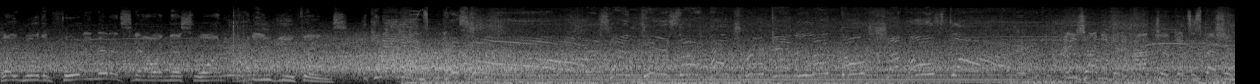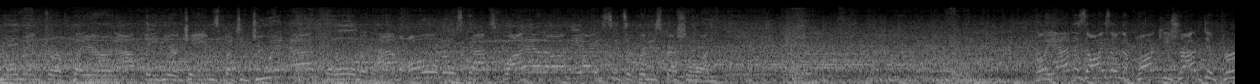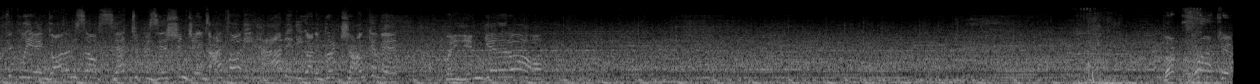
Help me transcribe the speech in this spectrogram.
played more than 40 minutes now in this one. How do you view things? The Canadians, he scores! And there's the hat trick and let those shuttles fly! Anytime you get a hat trick, it's a special moment for a player, an athlete here, James. But to do it at home and have all of those caps fly out on the ice, it's a pretty special one. Well, he had his eyes on the puck. He tracked it perfectly and got himself set to position, James. I thought he had it. He got a good chunk of it, but he didn't get it all. The Kraken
